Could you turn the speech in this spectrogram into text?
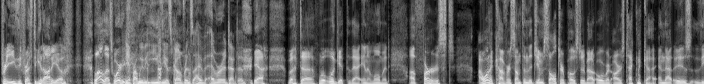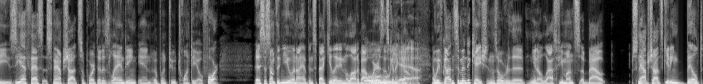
pretty easy for us to get audio. a lot less work. Yeah, probably the easiest conference I've ever attended. yeah, but uh, we'll we'll get to that in a moment. Uh, first, I want to cover something that Jim Salter posted about over at Ars Technica, and that is the ZFS snapshot support that is landing in Ubuntu 2004. This is something you and I have been speculating a lot about. Where is this Oh, going to yeah. go? And we've gotten some indications over the you know last few months about snapshots getting built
